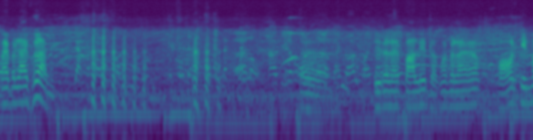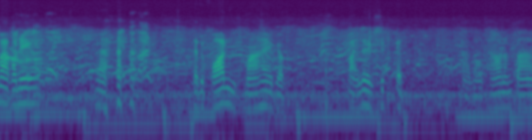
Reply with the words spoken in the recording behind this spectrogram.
ไม่เป็นไรเพื่อน เออดีแล้วนายปาลิสบอกไม่เป็นไรครับ ขอกินมากกว่านี้ครับจตุพรมาให้กับหมายเลขสิบเอ็ดรองเท้าน้ำตาล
